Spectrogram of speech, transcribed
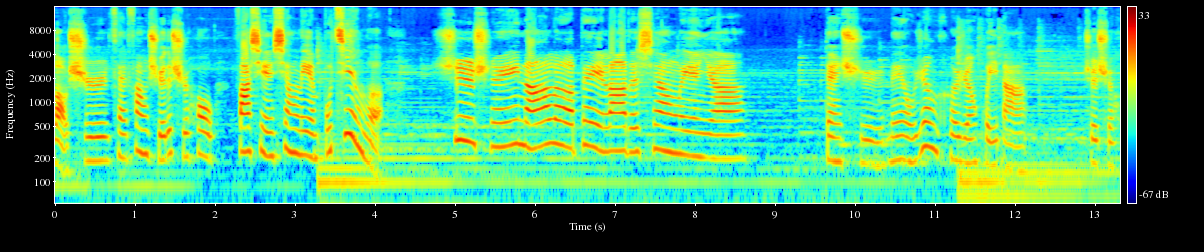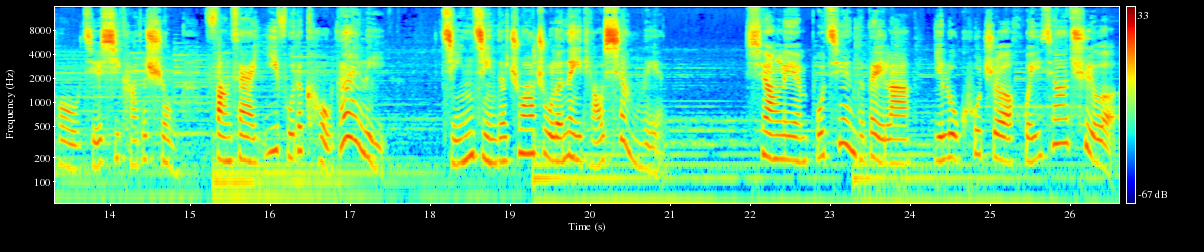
老师在放学的时候发现项链不见了，是谁拿了贝拉的项链呀？但是没有任何人回答。这时候，杰西卡的手放在衣服的口袋里，紧紧地抓住了那一条项链。项链不见的贝拉一路哭着回家去了。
